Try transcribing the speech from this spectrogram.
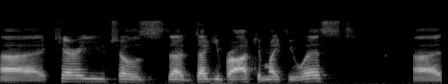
Uh, Carrie, you chose uh, Dougie Brock and Mikey Wist. Uh,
